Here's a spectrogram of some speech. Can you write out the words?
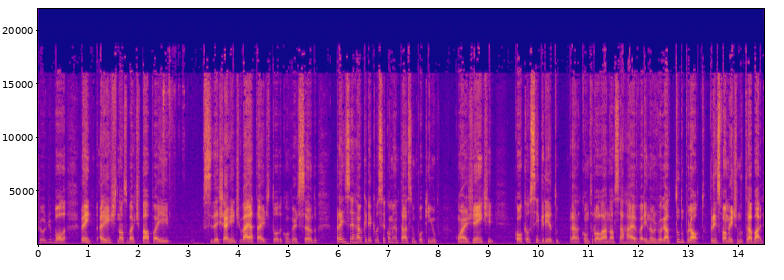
show de bola. Bem, a gente, nosso bate-papo aí, se deixar a gente vai a tarde toda conversando. Para encerrar, eu queria que você comentasse um pouquinho com a gente qual que é o segredo para controlar a nossa raiva e não jogar tudo pro alto, principalmente no trabalho.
